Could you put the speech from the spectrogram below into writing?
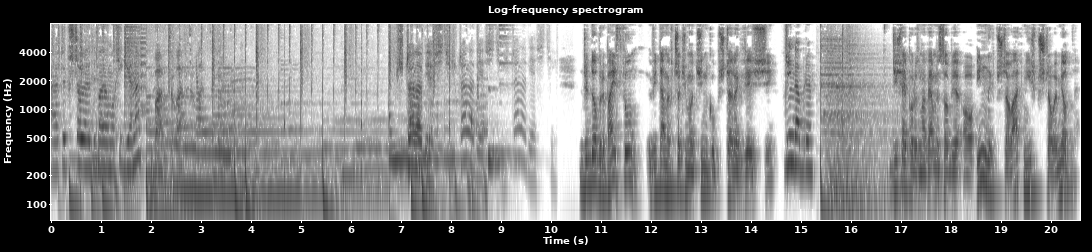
A czy pszczoły dbają o higienę? Bardzo, bardzo, bardzo. Pszczele wieści. Pszczele wieści. Pszczele wieści. Dzień dobry Państwu, witamy w trzecim odcinku Pszczelek Wieści. Dzień dobry. Dzisiaj porozmawiamy sobie o innych pszczołach niż pszczoły miodne.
